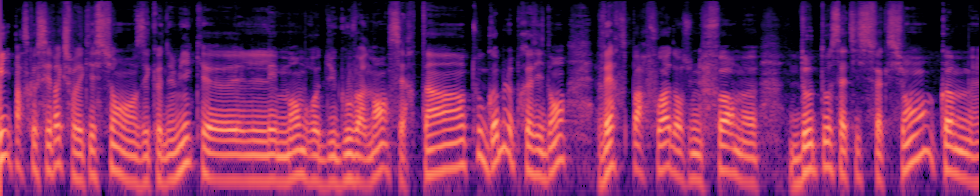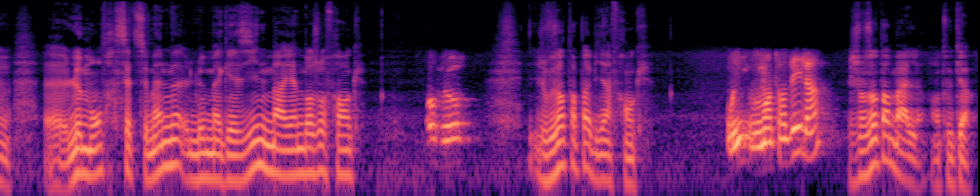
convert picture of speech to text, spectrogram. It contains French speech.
Oui, parce que c'est vrai que sur les questions économiques, euh, les membres du gouvernement, certains, tout comme le président, versent parfois dans une forme d'autosatisfaction, comme euh, le montre cette semaine le magazine Marianne. Bonjour Franck. Bonjour. Je vous entends pas bien, Franck. Oui, vous m'entendez là? Je vous entends mal, en tout cas.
